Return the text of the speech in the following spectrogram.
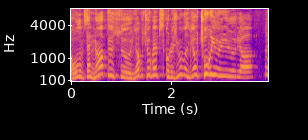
Ya oğlum sen ne yapıyorsun? Ya bu çocuk benim psikolojimi bozuyor. Ya çok iyi oynuyor ya.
